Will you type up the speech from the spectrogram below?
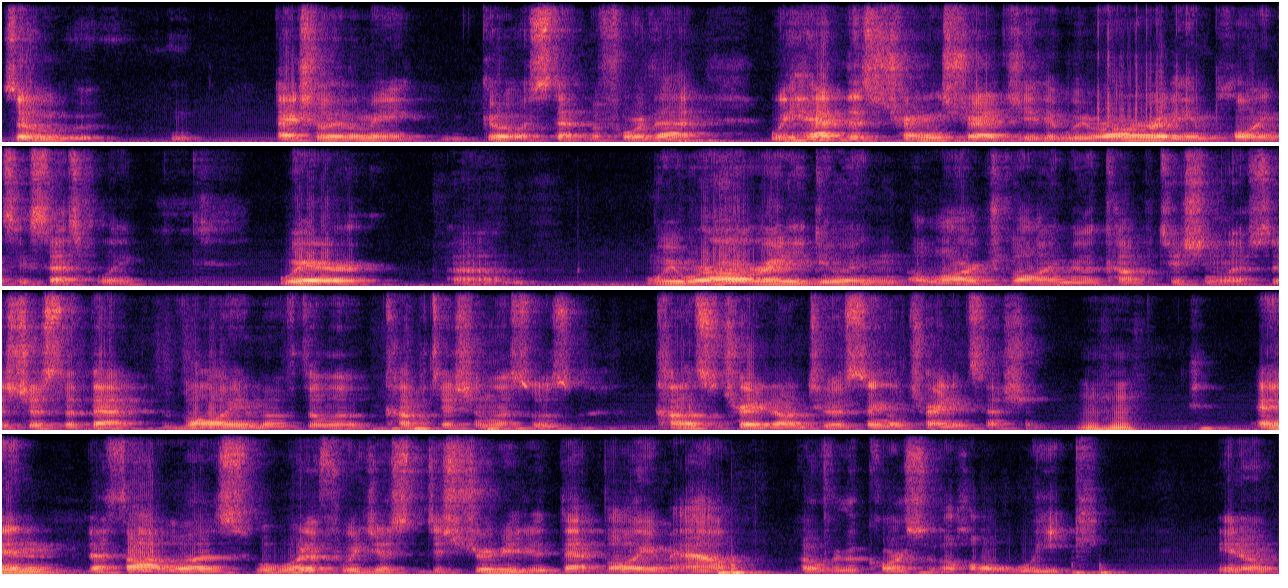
So actually, let me go a step before that. We had this training strategy that we were already employing successfully, where um, we were already doing a large volume of the competition lifts. It's just that that volume of the competition lifts was concentrated onto a single training session. Mm-hmm. And the thought was, well, what if we just distributed that volume out over the course of a whole week? You know,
